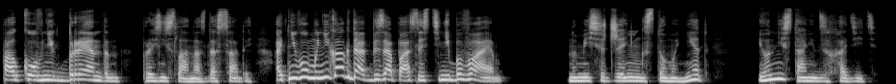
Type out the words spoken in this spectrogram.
«Полковник Брэндон», — произнесла она с досадой. «От него мы никогда в безопасности не бываем». Но миссис Дженнингс дома нет, и он не станет заходить.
